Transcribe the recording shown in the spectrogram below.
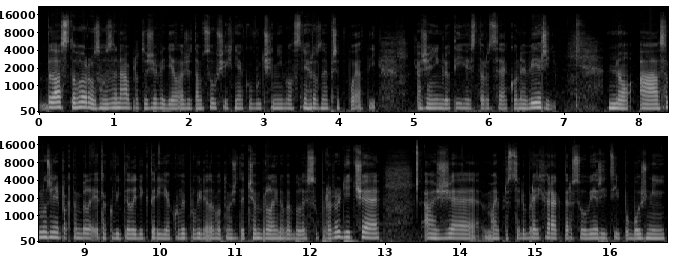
byla z toho rozhozená, protože věděla, že tam jsou všichni jako vůči vlastně hrozně předpojatý a že nikdo té historce jako nevěří. No a samozřejmě pak tam byli i takový ty lidi, kteří jako vypovídali o tom, že ty Chamberlainové byli super rodiče a že mají prostě dobrý charakter, jsou věřící, pobožný,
